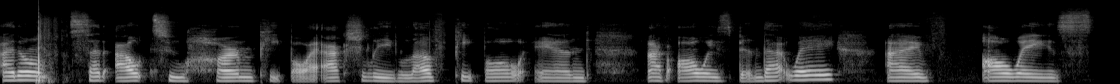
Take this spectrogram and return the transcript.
I don't set out to harm people. I actually love people and i've always been that way. I've always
